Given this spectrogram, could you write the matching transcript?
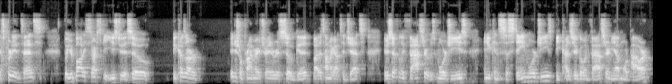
it's pretty intense, but your body starts to get used to it. So because our initial primary trainer is so good. By the time I got to jets, it was definitely faster. It was more G's, and you can sustain more G's because you're going faster and you have more power.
